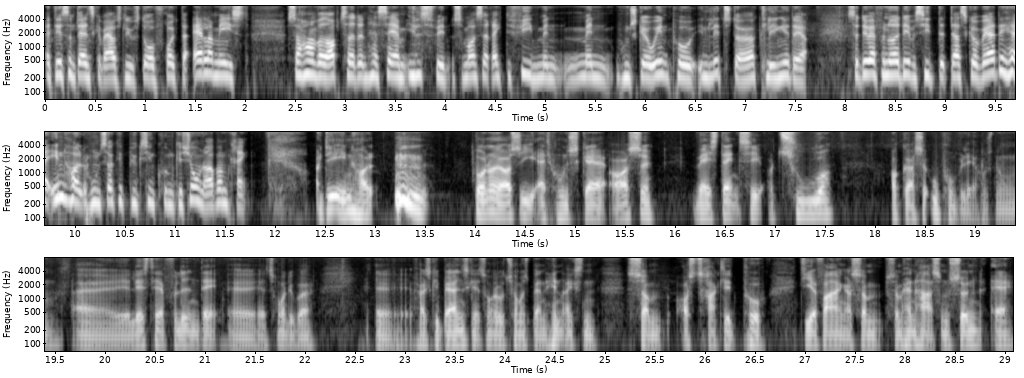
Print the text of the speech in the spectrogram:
at det, som danske erhvervsliv står og frygter allermest. Så har hun været optaget af den her sag om ildsvind, som også er rigtig fin, men, men hun skal jo ind på en lidt større klinge der. Så det er i hvert fald noget af det, jeg vil sige, der skal jo være det her indhold, hun så kan bygge sin kommunikation op omkring. Og det indhold bunder jo også i, at hun skal også være i stand til at ture og gøre sig upopulær hos nogen. Øh, jeg læste her forleden dag, øh, jeg tror det var øh, faktisk i Berlingske, jeg tror det var Thomas Bern Henriksen, som også trak lidt på de erfaringer, som, som han har som søn af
